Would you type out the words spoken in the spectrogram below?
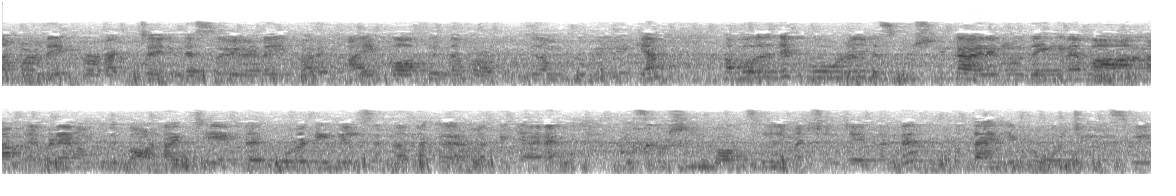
നമ്മുടെ ഈ പ്രൊഡക്റ്റ് ഇൻഡസ്ട്രിയുടെ ഈ ഐ കോഫി എന്ന പ്രൊഡക്റ്റ് നമുക്ക് ഉപയോഗിക്കാം. അപ്പോൾ ഇതിന്റെ കൂടുതൽ ഡിസ്ക്രിപ്ഷൻ കാര്യങ്ങൾ എങ്ങനെ വാങ്ങാം എവിടെ നമുക്ക് ഇത് കോൺടാക്ട് ചെയ്യേണ്ടത് കൂടുതൽ ഡീറ്റെയിൽസ് എന്താണെന്നൊക്കെ ഞാൻ ഡിസ്ക്രിപ്ഷൻ ബോക്സിൽ മെൻഷൻ ചെയ്യുന്നുണ്ട്. Thank you for watching this video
